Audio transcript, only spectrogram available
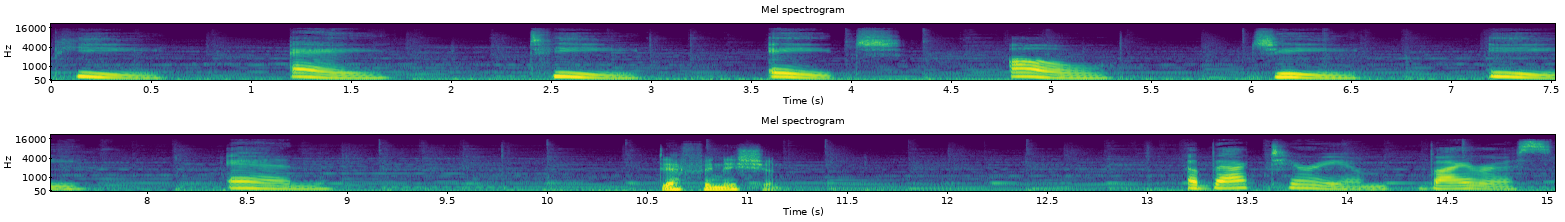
P A T H O G E N. Definition. A bacterium, virus,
